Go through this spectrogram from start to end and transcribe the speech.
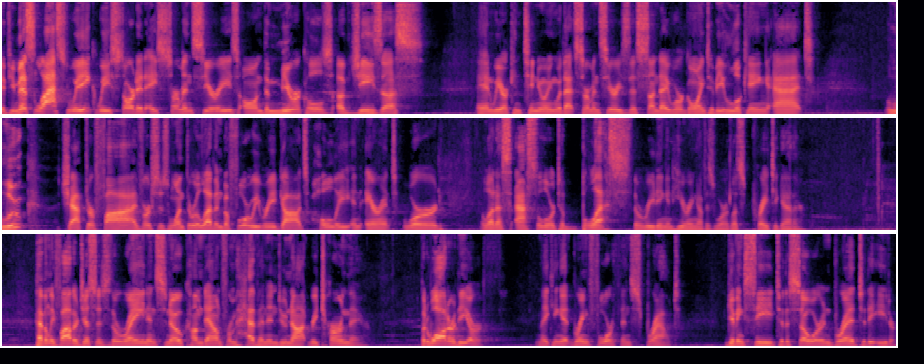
If you missed last week, we started a sermon series on the miracles of Jesus. And we are continuing with that sermon series this Sunday. We're going to be looking at Luke chapter 5, verses 1 through 11. Before we read God's holy, inerrant word, let us ask the Lord to bless the reading and hearing of his word. Let's pray together. Heavenly Father, just as the rain and snow come down from heaven and do not return there, but water the earth, making it bring forth and sprout, giving seed to the sower and bread to the eater,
